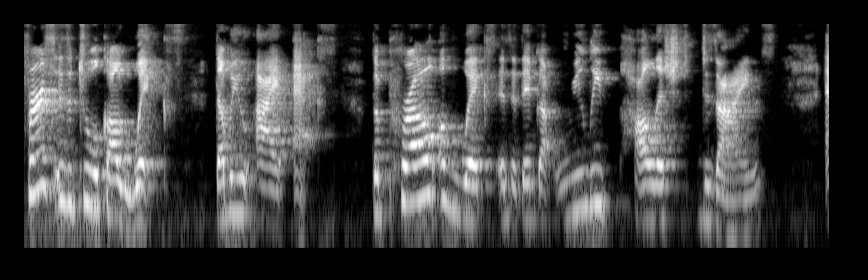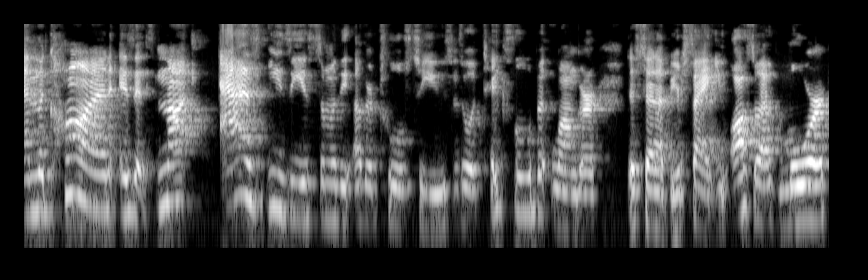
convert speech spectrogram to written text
First is a tool called Wix. W I X. The pro of Wix is that they've got really polished designs. And the con is it's not as easy as some of the other tools to use. And so it takes a little bit longer to set up your site. You also have more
